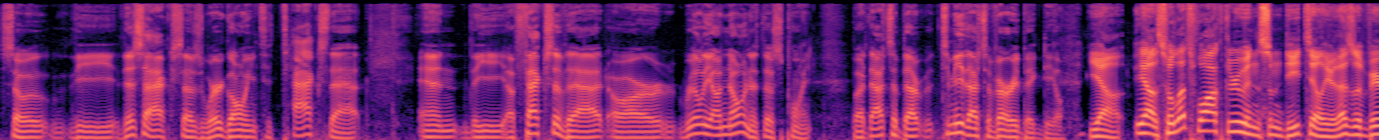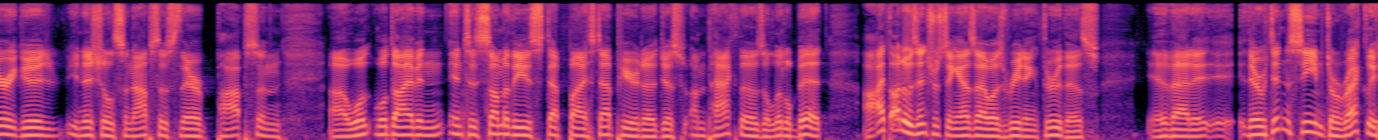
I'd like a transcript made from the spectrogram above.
So the this act says we're going to tax that, and the effects of that are really unknown at this point. But that's a be- to me that's a very big deal. Yeah, yeah. So let's walk through in some detail here. That's a very good initial synopsis there, pops, and uh, we'll we'll dive in into some of these step by step here to just unpack those a little bit. Uh, I thought it was interesting as I was reading through this that it, it, there didn't seem directly,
